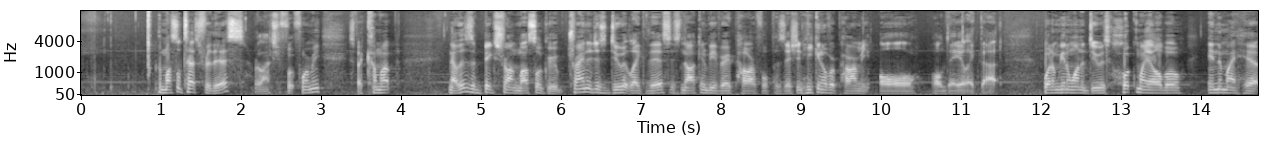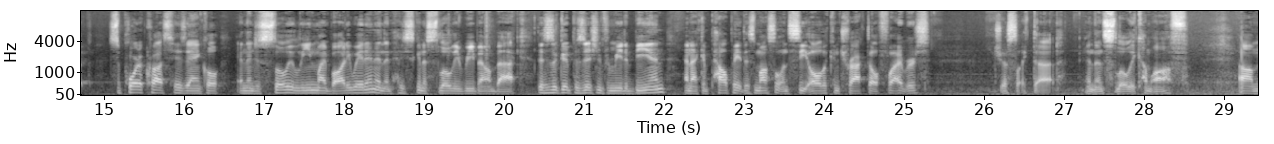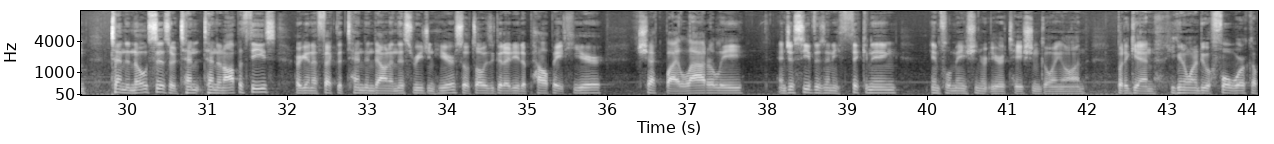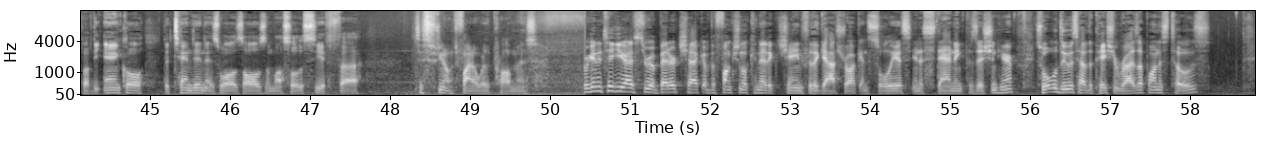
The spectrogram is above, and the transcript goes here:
The muscle test for this, relax your foot for me, is if I come up, now this is a big strong muscle group. Trying to just do it like this is not gonna be a very powerful position. He can overpower me all, all day like that. What I'm gonna wanna do is hook my elbow into my hip, support across his ankle, and then just slowly lean my body weight in, and then he's gonna slowly rebound back. This is a good position for me to be in, and I can palpate this muscle and see all the contractile fibers, just like that, and then slowly come off. Um, tendinosis or ten tendinopathies are going to affect the tendon down in this region here, so it's always a good idea to palpate here, check bilaterally, and just see if there's any thickening, inflammation, or irritation going on. But again, you're going to want to do a full workup of the ankle, the tendon, as well as all of the muscle to see if, uh, just you know, to find out where the problem is. We're going to take you guys through a better check of the functional kinetic chain for the gastroc and soleus in a standing position here. So what we'll do is have the patient rise up on his toes,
